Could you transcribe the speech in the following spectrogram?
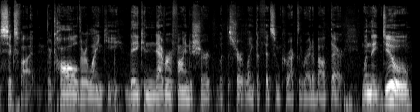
six five. They're tall, they're lanky. They can never find a shirt with the shirt length that fits them correctly, right about there. When they do,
